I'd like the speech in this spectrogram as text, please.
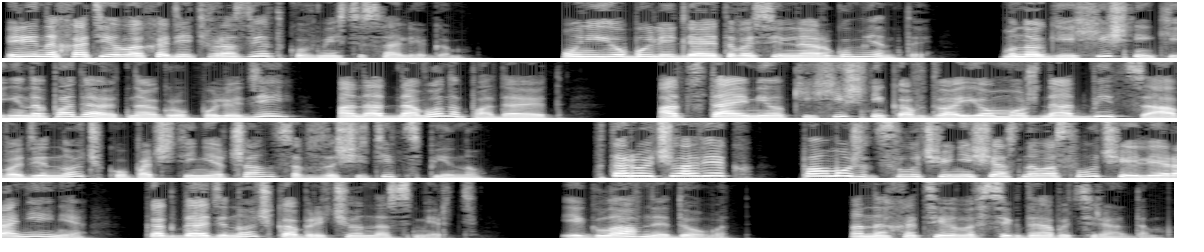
Ирина хотела ходить в разведку вместе с Олегом. У нее были для этого сильные аргументы. Многие хищники не нападают на группу людей, а на одного нападают. От стаи мелких хищников вдвоем можно отбиться, а в одиночку почти нет шансов защитить спину. Второй человек поможет в случае несчастного случая или ранения, когда одиночка обречен на смерть. И главный довод. Она хотела всегда быть рядом.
